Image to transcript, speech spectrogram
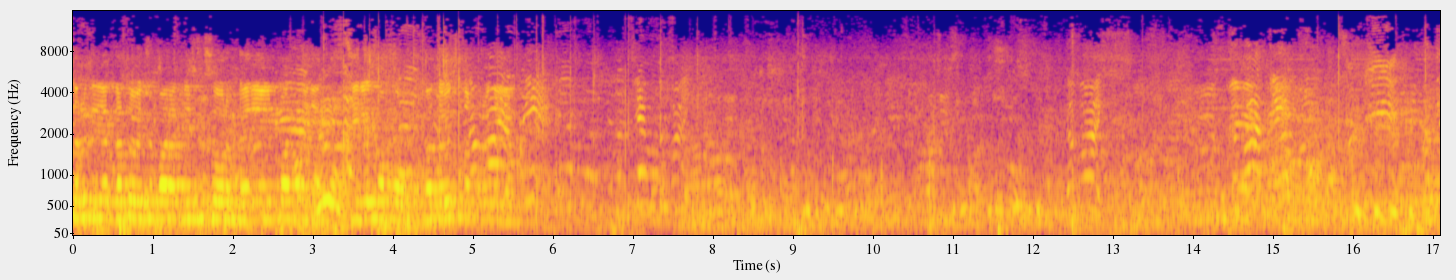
Второй день готовится пара 240, гоняет Паханин. Кирилл Попов готовится на второй день. Давай! Давай,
